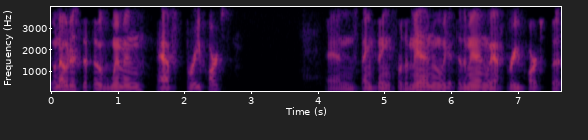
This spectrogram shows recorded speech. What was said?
you'll notice that the women have three parts, and same thing for the men. When we get to the men, we have three parts. But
